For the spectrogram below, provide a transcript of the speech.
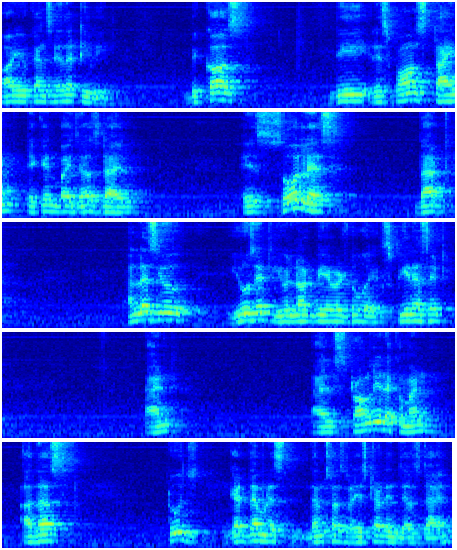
or you can say the TV, because the response time taken by Just Dial is so less that unless you use it, you will not be able to experience it. And I'll strongly recommend others to get them themselves registered in Just Dial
